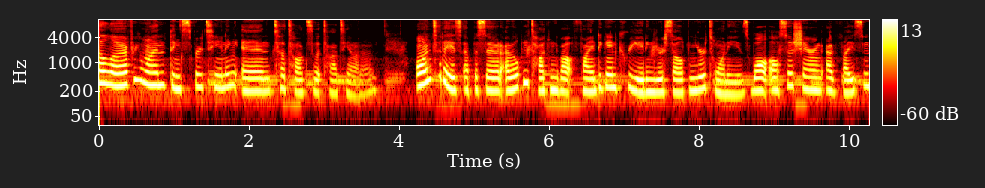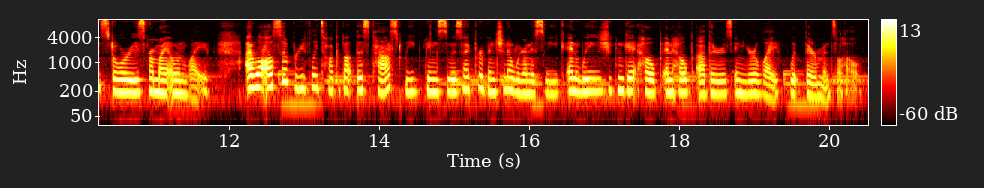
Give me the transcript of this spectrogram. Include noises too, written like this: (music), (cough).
Hello, everyone. Thanks for tuning in to Talks with Tatyana. On today's episode, I will be talking about finding and creating yourself in your 20s while also sharing advice and stories from my own life. I will also briefly talk about this past week being Suicide Prevention Awareness Week and ways you can get help and help others in your life with their mental health.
